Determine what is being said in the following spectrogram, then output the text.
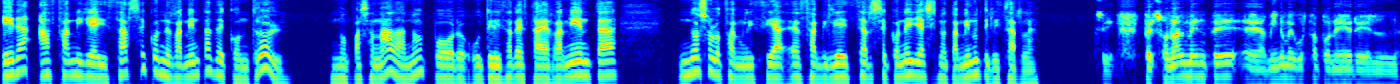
era a familiarizarse con herramientas de control. No pasa nada, ¿no? Por utilizar estas herramientas no solo eh, familiarizarse con ella, sino también utilizarla. Sí, personalmente eh, a mí no me gusta poner el,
